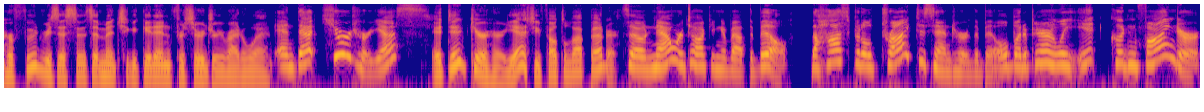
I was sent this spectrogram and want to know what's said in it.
her food resistance, it meant she could get in for surgery right away. And that cured her, yes? It did cure her. Yeah, she felt a lot better. So now we're talking about the bill. The hospital tried to send her the bill, but apparently it couldn't find her.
